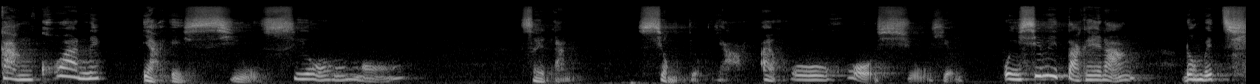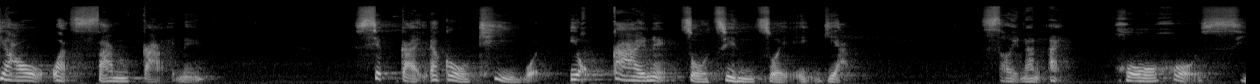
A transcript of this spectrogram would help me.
共款呢也会受伤哦。所以咱上重要爱好好修行。为什么逐个人拢要超越三界呢？色界抑个有气物。欲界呢，做真多业，所以咱爱好好修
